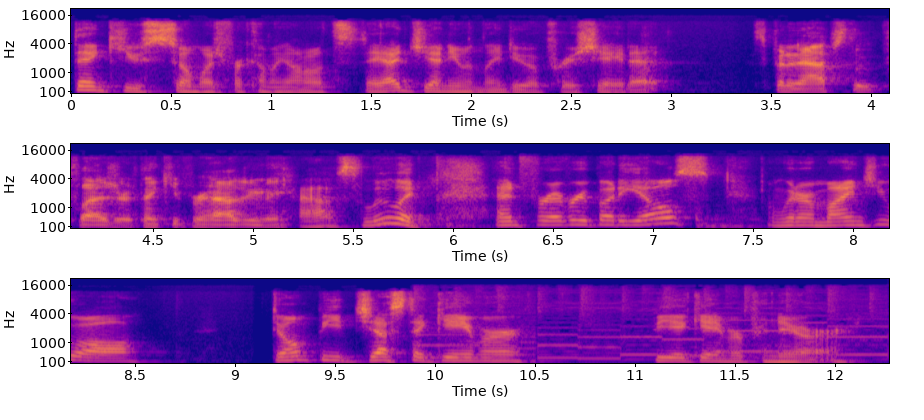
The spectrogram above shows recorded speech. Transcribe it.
thank you so much for coming on with us today. I genuinely do appreciate it. It's been an absolute pleasure. Thank you for having me. Absolutely. And for everybody else, I'm going to remind you all don't be just a gamer, be a gamerpreneur.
